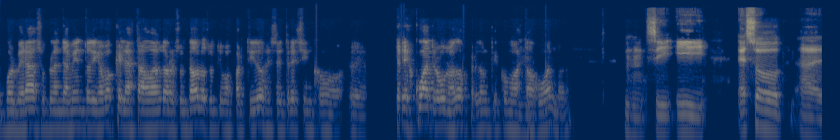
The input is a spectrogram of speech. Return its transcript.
volverá a su planteamiento, digamos, que le ha estado dando resultados los últimos partidos, ese 3-5, 3-4-1-2, perdón, que es como ha estado jugando, ¿no? Sí, y eso ah,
